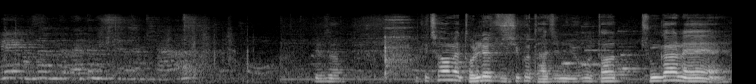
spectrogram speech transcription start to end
네, 감사합니다. 말씀해주세요. 감사합니다. 그래서 이렇게 처음에 돌려주시고 다짐육을 더 중간에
